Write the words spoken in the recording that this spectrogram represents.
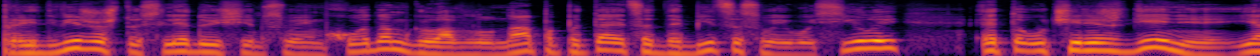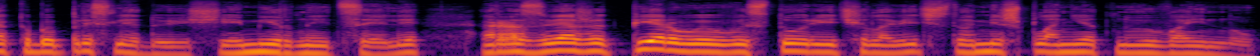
Предвижу, что следующим своим ходом главлуна попытается добиться своего силой. Это учреждение, якобы преследующее мирные цели, развяжет первую в истории человечества межпланетную войну.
